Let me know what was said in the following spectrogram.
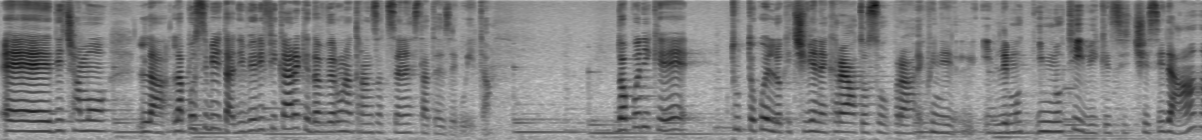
È diciamo la, la possibilità di verificare che davvero una transazione è stata eseguita. Dopodiché tutto quello che ci viene creato sopra e quindi i, motivi che ci si dà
